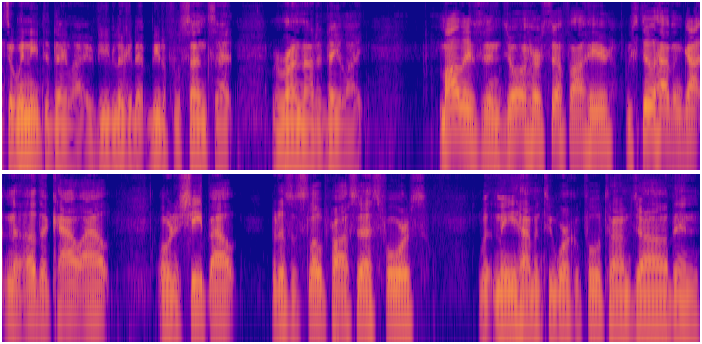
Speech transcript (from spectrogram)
So we need the daylight. If you look at that beautiful sunset, we're running out of daylight. Molly's enjoying herself out here. We still haven't gotten the other cow out or the sheep out, but it's a slow process for us with me having to work a full-time job and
